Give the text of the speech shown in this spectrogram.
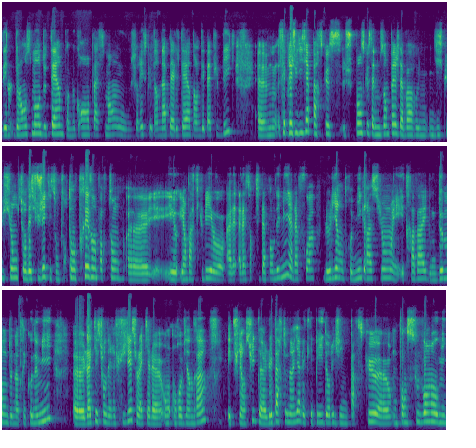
des, de lancement de termes comme le grand remplacement ou ce risque d'un appel d'air dans le débat public. Euh, c'est préjudiciable parce que je pense que ça nous empêche d'avoir une, discussion sur des sujets qui sont pourtant très importants et, en particulier à, la, sortie de la pandémie, à la fois le lien entre migration et, travail, donc demande de notre économie, la question des réfugiés sur laquelle on, on reviendra, et puis ensuite les partenariats avec les pays d'origine parce que on pense souvent aux migrations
